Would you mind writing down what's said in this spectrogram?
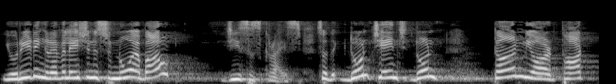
you're reading Revelation is to know about Jesus Christ. So the, don't change, don't turn your thought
